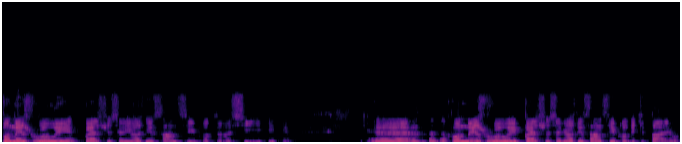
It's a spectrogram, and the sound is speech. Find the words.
Вони ж ввели перші серйозні санкції проти Росії. Е, Вони ж ввели перші серйозні санкції проти Китаю.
